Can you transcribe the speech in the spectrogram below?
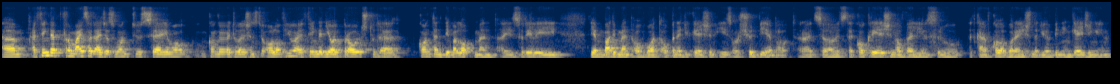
Um, I think that from my side, I just want to say, well, congratulations to all of you. I think that your approach to the content development is really the embodiment of what open education is or should be about, right? So it's the co-creation of values through that kind of collaboration that you have been engaging in.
